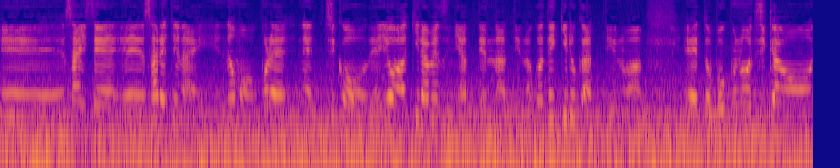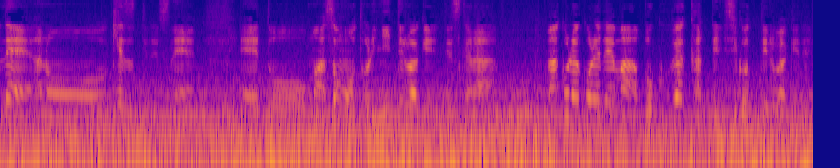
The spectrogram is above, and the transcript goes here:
えー、再生、えー、されてないのも、これね、事故で、よう諦めずにやってんなっていうのは、これできるかっていうのは、えっ、と、僕の時間をね、あの削ってですね、えっ、と、まあ、損を取りに行ってるわけですから、まあ、これはこれで、まあ、僕が勝手に事故ってるわけで。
